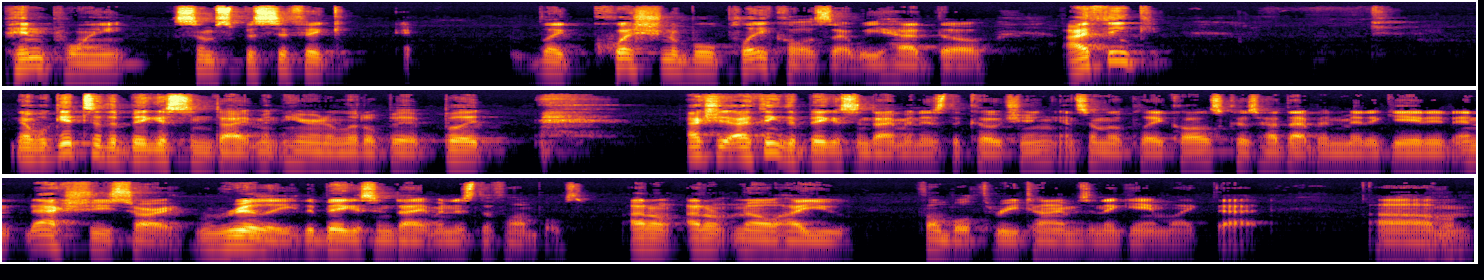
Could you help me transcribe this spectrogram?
pinpoint some specific like questionable play calls that we had though. I think now we'll get to the biggest indictment here in a little bit, but actually I think the biggest indictment is the coaching and some of the play calls because had that been mitigated and actually sorry, really the biggest indictment is the fumbles. I don't I don't know how you fumble three times in a game like that. Um,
